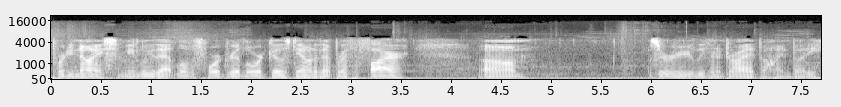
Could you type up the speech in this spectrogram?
pretty nice. I mean, look at that. Level 4 Dreadlord goes down to that Breath of Fire. Um, you're leaving a Dryad behind, buddy.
